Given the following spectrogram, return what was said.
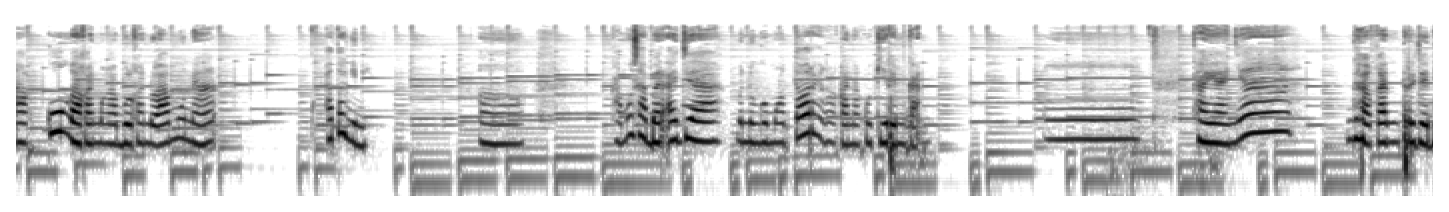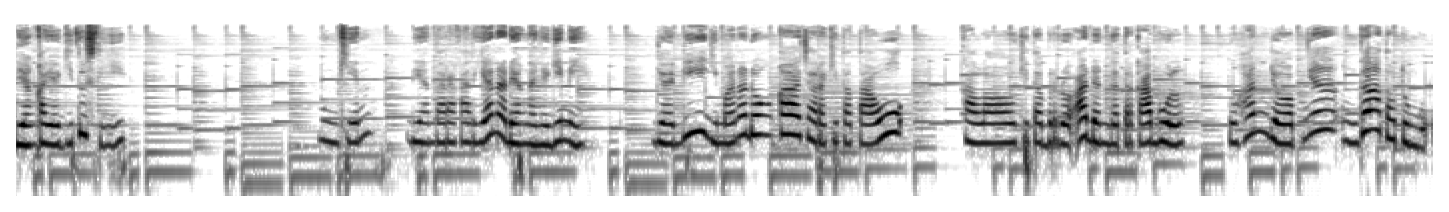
aku nggak akan mengabulkan doamu nak atau gini uh, kamu sabar aja menunggu motor yang akan aku kirimkan hmm, kayaknya nggak akan terjadi yang kayak gitu sih mungkin di antara kalian ada yang nanya gini jadi gimana dong kak cara kita tahu kalau kita berdoa dan gak terkabul? Tuhan jawabnya enggak atau tunggu?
